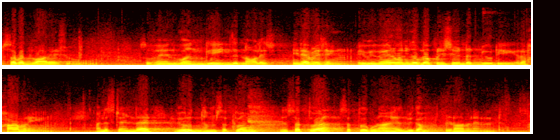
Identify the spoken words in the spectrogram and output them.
sarvadvareshu. So when one gains that knowledge in everything, everywhere one is able to appreciate that beauty, that harmony. Understand that vivruddham sattvam, the sattva, sattva guna has become predominant.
